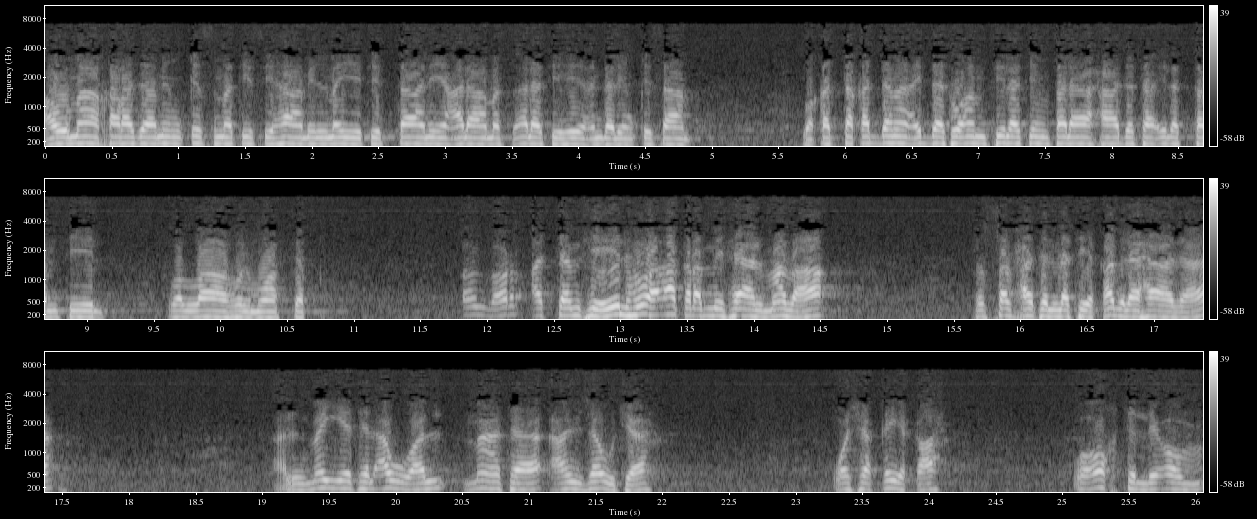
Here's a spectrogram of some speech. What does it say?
أو ما خرج من قسمة سهام الميت الثاني على مسألته عند الانقسام. وقد تقدم عدة أمثلة فلا حاجة إلى التمثيل والله الموفق. انظر التمثيل هو أقرب مثال مضى في الصفحة التي قبل هذا. الميت الأول مات عن زوجة وشقيقة وأخت لأم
